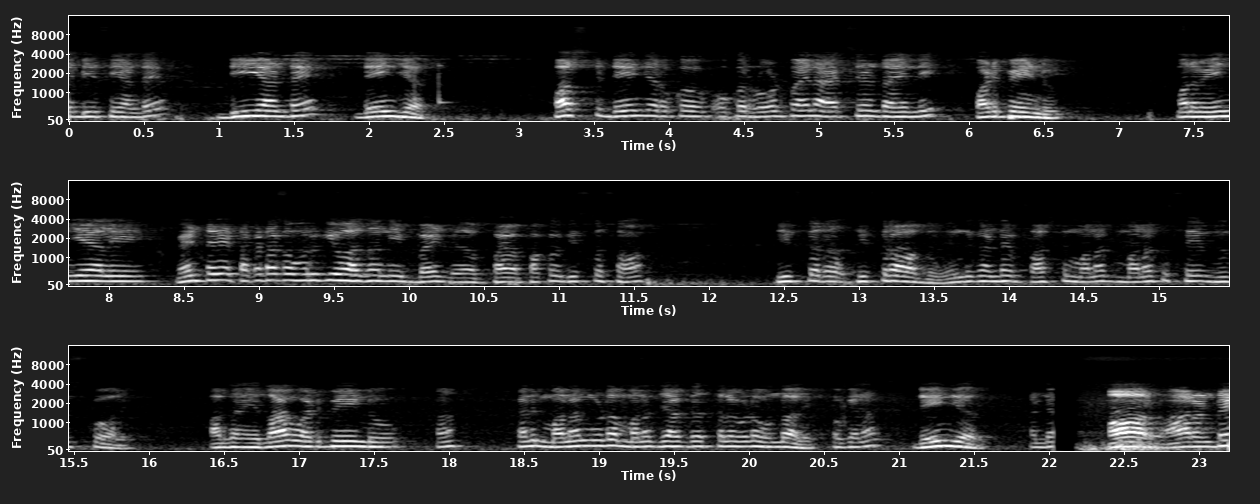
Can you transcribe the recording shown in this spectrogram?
ఏబిసి అంటే డి అంటే డేంజర్ ఫస్ట్ డేంజర్ ఒక ఒక రోడ్ పైన యాక్సిడెంట్ అయింది పడిపోయిండు. మనం ఏం చేయాలి? వెంటనే టకటక ఉరికి వాళ్ళని బయట పక్కకు తీసుకొస్తాం తీసుకురా తీసుకురావద్దు. ఎందుకంటే ఫస్ట్ మనకు మనకు సేఫ్ చూసుకోవాలి. అతను ఎలాగ పడిపోయిండు కానీ మనం కూడా మన జాగ్రత్తలు కూడా ఉండాలి. ఓకేనా? డేంజర్. అంటే ఆర్ ఆర్ అంటే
